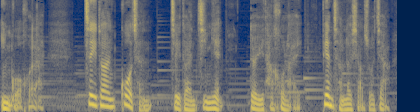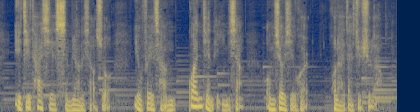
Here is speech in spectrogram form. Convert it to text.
英国回来，这段过程。这段经验对于他后来变成了小说家，以及他写什么样的小说有非常关键的影响。我们休息一会儿，回来再继续聊。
